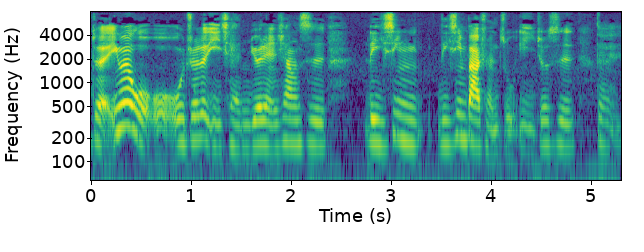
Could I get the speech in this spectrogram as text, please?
对，因为我我我觉得以前有点像是理性理性霸权主义，就是对，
